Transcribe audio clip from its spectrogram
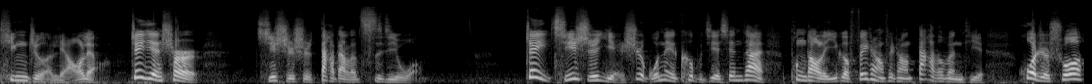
听者寥寥。这件事儿其实是大大的刺激我。这其实也是国内科普界现在碰到了一个非常非常大的问题，或者说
